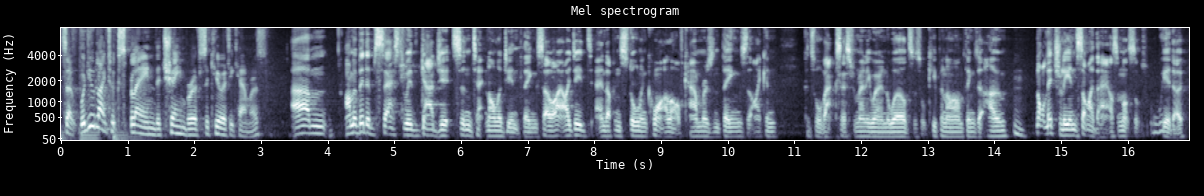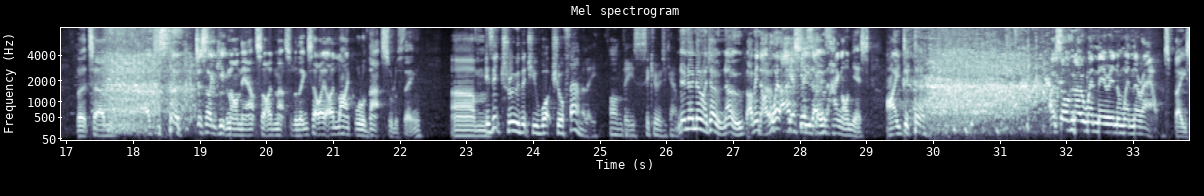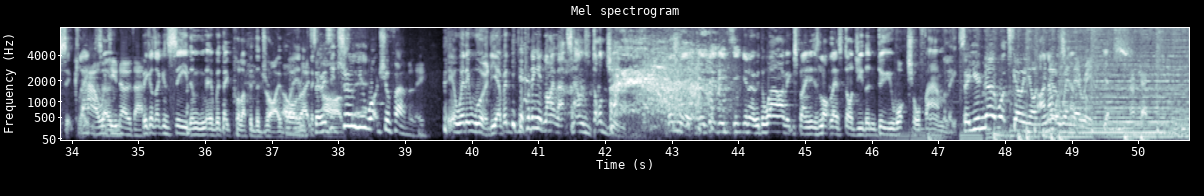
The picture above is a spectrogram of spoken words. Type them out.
So, would you like to explain the chamber of security cameras? Um, I'm a bit obsessed with gadgets and technology and things, so I, I, did end up installing quite a lot of cameras and things that I can can sort of access from anywhere in the world to sort of keep an eye on things at home. Mm. Not literally inside the house. I'm not sort of weirdo, but um, just, just so I can keep an eye on the outside and that sort of thing. So I, I like all of that sort of thing. Um, Is it true that you watch your family on these security cameras? No, no, no, I don't. know. I mean, no? I, well, actually, yes, yes, though, yes. hang on. Yes, I do. I sort of know when they're in and when they're out, basically. How so, would you know that? Because I can see them when they pull up in the driveway. All right. so is it true there. you watch your family? Yeah, well, it would. Yeah, but putting it like that sounds dodgy, doesn't it? It, it? You know, the way I've explained it is a lot less dodgy than do you watch your family. So you know what's going on. You I know, know when they're in. Yes. Okay.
